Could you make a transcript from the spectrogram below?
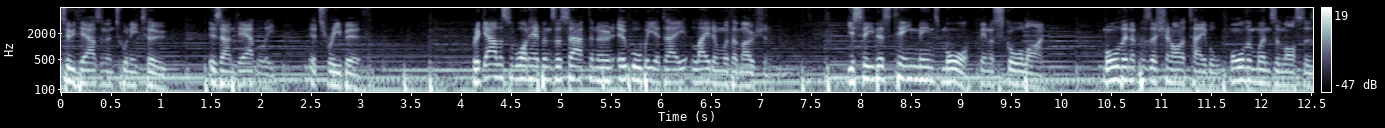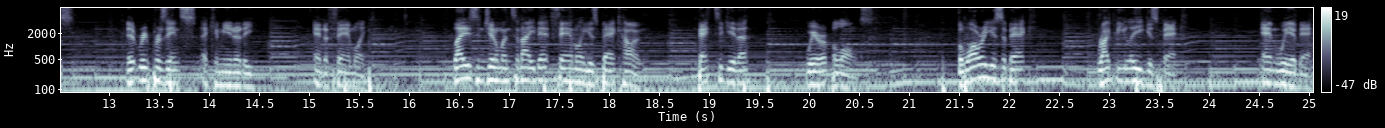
2022, is undoubtedly its rebirth. Regardless of what happens this afternoon, it will be a day laden with emotion. You see, this team means more than a scoreline, more than a position on a table, more than wins and losses. It represents a community and a family. Ladies and gentlemen, today that family is back home, back together where it belongs. The Warriors are back, Rugby League is back, and we're back.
